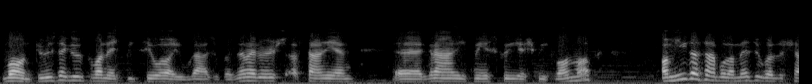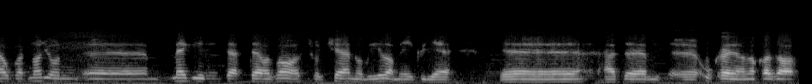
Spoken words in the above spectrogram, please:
Van tőzegük, van egy pici olajú gázuk, az nem erős, aztán ilyen e, gránit, mészkő, ilyesmik vannak. Ami igazából a mezőgazdaságokat nagyon e, megérintette az az, hogy Csernobil, amelyik ugye e, hát Ukrajnának az a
